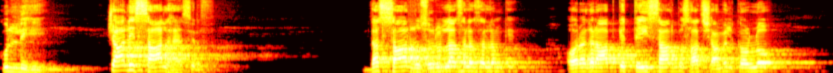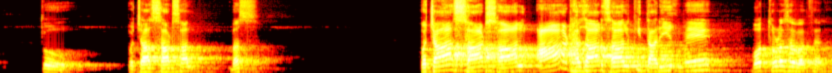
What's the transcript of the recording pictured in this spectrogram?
کل ہی چالیس سال ہیں صرف۔ دس سال رسول اللہ صلی اللہ علیہ وسلم کے، اور اگر آپ کے تیئیس سال کو ساتھ شامل کر لو تو پچاس ساٹھ سال، بس۔ پچاس ساٹھ سال، آٹھ ہزار سال کی تاریخ میں بہت تھوڑا سا وقت ہے نا۔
